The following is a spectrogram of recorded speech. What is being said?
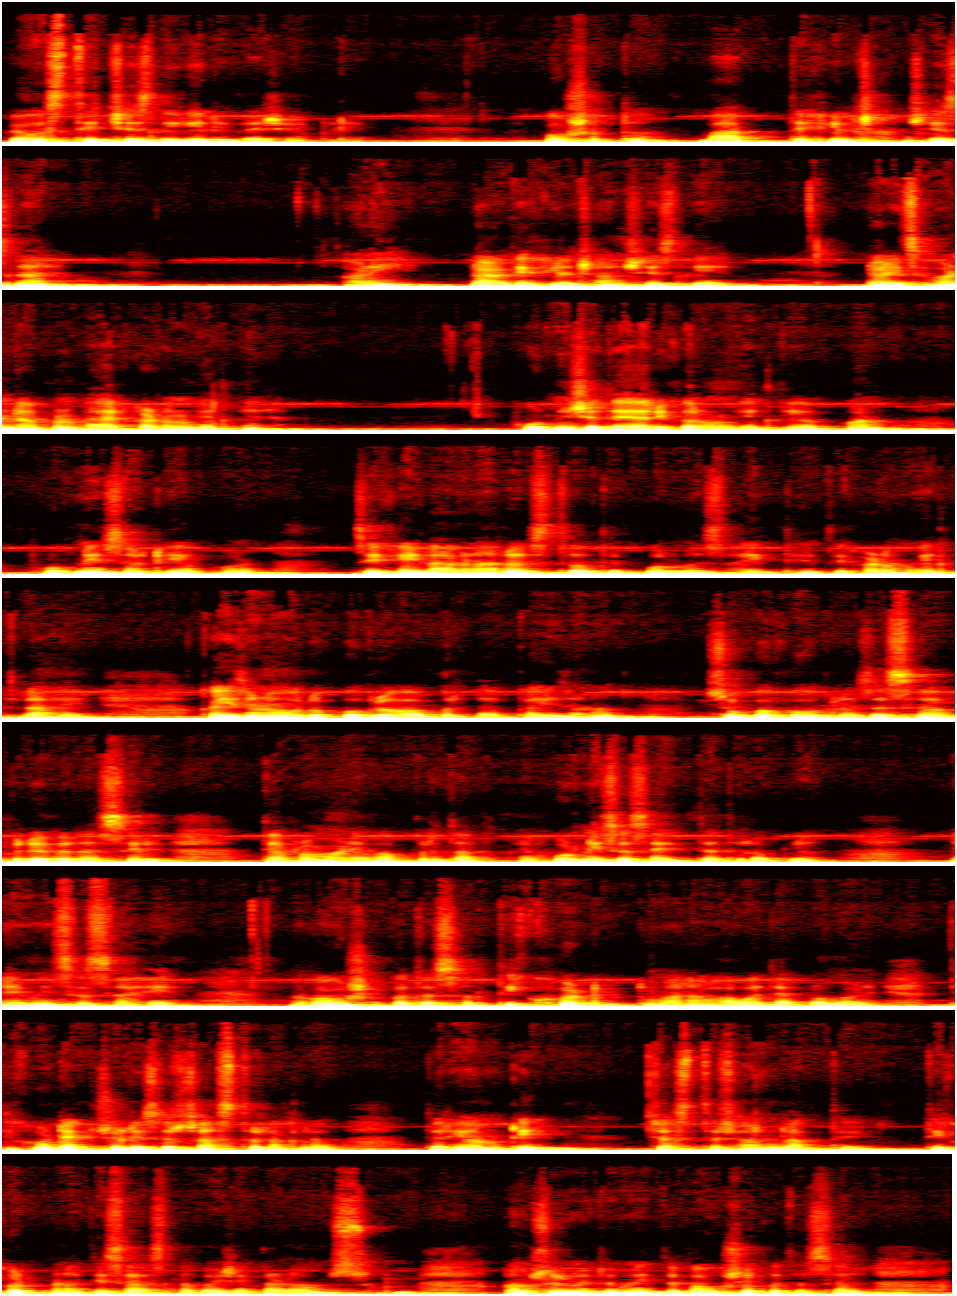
व्यवस्थित शिजली गेली पाहिजे आपली. पाहू शकता. भात देखील छान शिजला आहे आणि डाळ देखील छान शिजली आहे. डाळीचं भांडं आपण बाहेर काढून घेतले आहे फोडणीची तयारी करून घेतली आपण. फोडणीसाठी आपण जे काही लागणारं असतं ते पूर्ण साहित्य इथे काढून घेतलेलं आहे. काही जणं ओलं खोबरं वापरतात काही जणं सुकं खोबरं. जसं अवेलेबल असेल त्याप्रमाणे वापरतात. आणि फोडणीचं साहित्य तर आपलं नेहमीचंच आहे. पाहू शकत असाल तिखट तुम्हाला हवं त्याप्रमाणे. तिखट ॲक्च्युली जर जास्त टाकलं तर ही आमटी जास्त छान लागते तिखटपणा तिचा असला पाहिजे कारण आमसूल आमसूल मी तुम्ही इथे पाहू शकत असाल.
